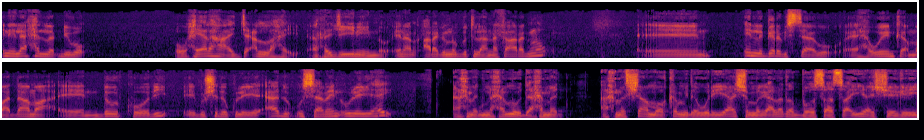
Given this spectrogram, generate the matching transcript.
in ilaa xad la dhibo oo waxyaalaha aan jecel lahay aan rajaynayno inaan aragno puntlandna ka aragno in la garab istaago haweenka maadaama dowrkoodii ay bulshada ku leeyahay aad u saameyn u leeyahay axmed maxamuud axmed axmed shaam oo ka mid a wariyaasha magaalada boosaaso ayaa sheegay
